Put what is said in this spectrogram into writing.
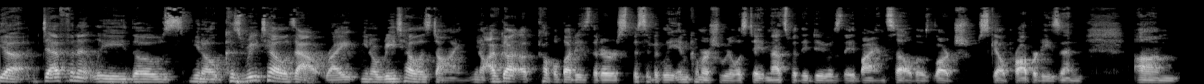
Yeah, definitely those, you know, because retail is out, right? You know, retail is dying. You know, I've got a couple buddies that are specifically in commercial real estate, and that's what they do is they buy and sell those large scale properties. And, um,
